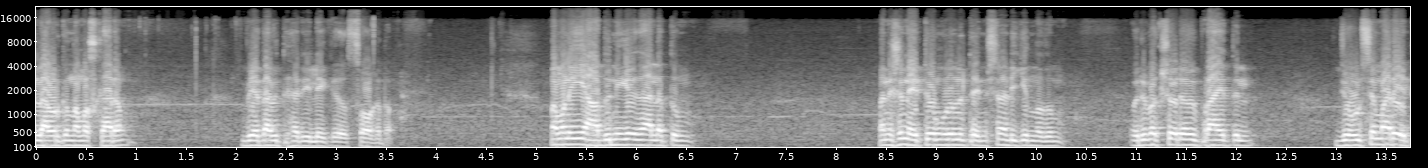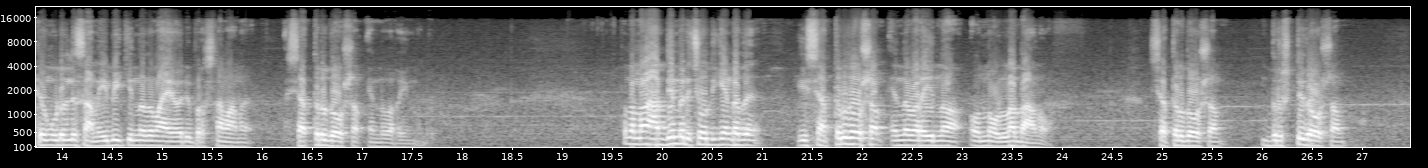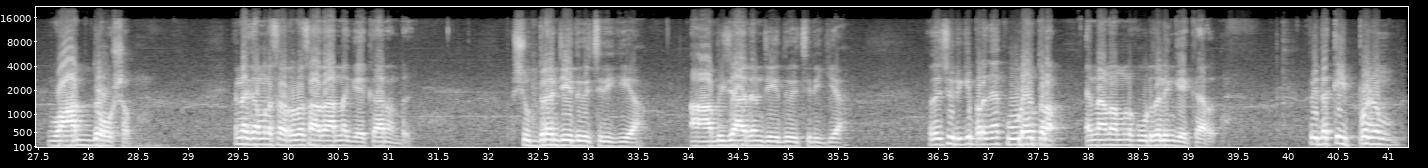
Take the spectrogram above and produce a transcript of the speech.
എല്ലാവർക്കും നമസ്കാരം. വേദവിദ്യഹരിയിലേക്ക് സ്വാഗതം. നമ്മൾ ഈ ആധുനിക കാലത്തും മനുഷ്യൻ ഏറ്റവും കൂടുതൽ ടെൻഷൻ അടിക്കുന്നതും ഒരുപക്ഷെ ഒരു അഭിപ്രായത്തിൽ ജ്യോത്സ്യന്മാരെ ഏറ്റവും കൂടുതൽ സമീപിക്കുന്നതുമായ ഒരു പ്രശ്നമാണ് ശത്രുദോഷം എന്ന് പറയുന്നത്. അപ്പോൾ നമ്മൾ ആദ്യം പരിശോധിക്കേണ്ടത് ഈ ശത്രുദോഷം എന്ന് പറയുന്ന ഒന്നുള്ളതാണോ? ശത്രുദോഷം ദൃഷ്ടിദോഷം വാഗ്ദോഷം. എന്നൊക്കെ നമ്മൾ സർവസാധാരണ കേൾക്കാറുണ്ട്. ശുദ്രം ചെയ്തു വെച്ചിരിക്കുക ആഭിചാരം ചെയ്തു വെച്ചിരിക്കുക. അത് ചുരുക്കി പറഞ്ഞാൽ കൂടോത്രം എന്നാണ് നമ്മൾ കൂടുതലും കേൾക്കാറ്. അപ്പോൾ ഇതൊക്കെ ഇപ്പോഴും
